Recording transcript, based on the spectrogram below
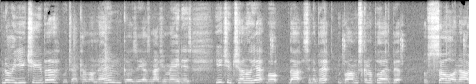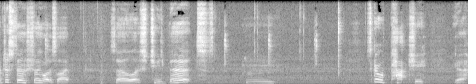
another YouTuber, which I cannot name because he hasn't actually made his YouTube channel yet, but that's in a bit. But I'm just going to play a bit of solo now, just to show you what it's like. So let's choose Bert. Mm. Go with Patchy. Yeah.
